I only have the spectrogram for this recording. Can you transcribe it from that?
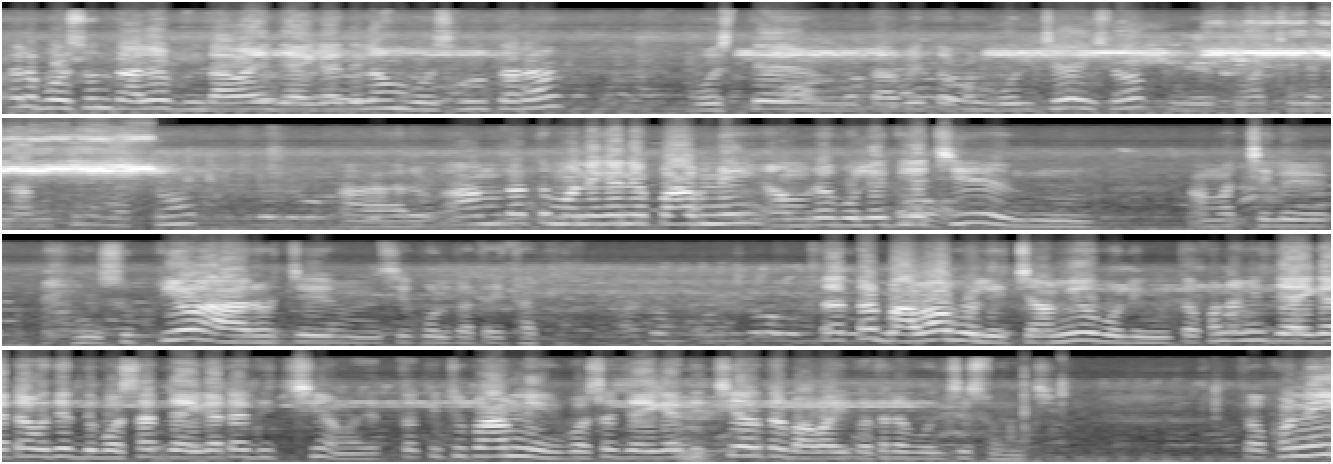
তাহলে বসুন, তাহলে দাওয়ায় জায়গা দিলাম, বসুন তারা। বসতে তারপরে তখন বলছে এইসব, যে তোমার ছেলের নাম কি আর আমরা তো মনে জ্ঞানে পাব নেই, আমরা বলে দিয়েছি আমার ছেলে সুপ্রিয়, আর হচ্ছে সে কলকাতায় থাকে। তা তার বাবা বলেছে, আমিও বলিনি। তখন আমি জায়গাটা, ওদের বসার জায়গাটা দিচ্ছি, আমাদের তো কিছু পাবনি বসার জায়গা দিচ্ছি, আর তার বাবা এই কথাটা বলছে, শুনছি। তখনই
